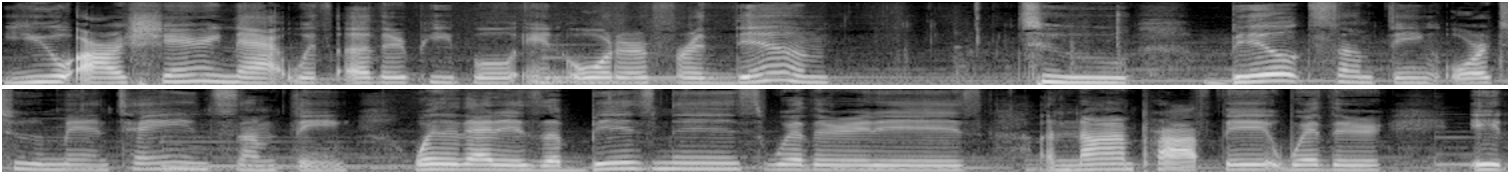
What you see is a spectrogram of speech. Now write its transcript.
you are sharing that with other people in order for them to build something or to maintain something, whether that is a business, whether it is a nonprofit, whether it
